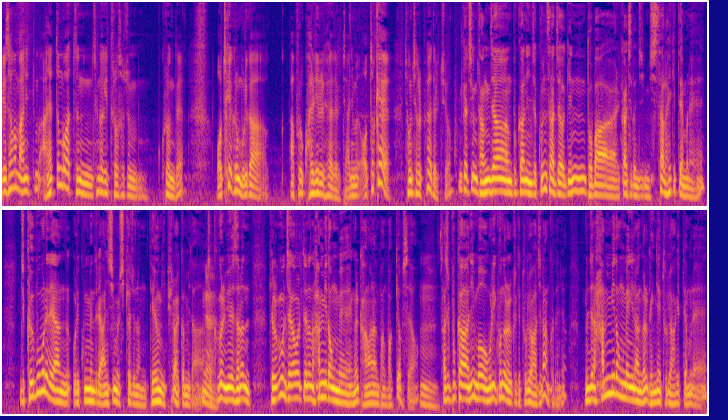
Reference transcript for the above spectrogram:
예상은 많이 좀 안 했던 것 같은 생각이 들어서 좀 그런데 어떻게 그럼 우리가 앞으로 관리를 해야 될지 아니면 어떻게 정책을 펴야 될지요? 그러니까 지금 당장 북한이 이제 군사적인 도발까지도 지금 시사를 했기 때문에 이제 그 부분에 대한 우리 국민들의 안심을 시켜주는 대응이 필요할 겁니다. 네. 그걸 위해서는 결국은 제가 볼 때는 한미 동맹을 강화하는 방법밖에 없어요. 음. 사실 북한이 뭐 우리 군을 그렇게 두려워하지는 않거든요. 문제는 한미동맹이라는 걸 굉장히 두려워하기 때문에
